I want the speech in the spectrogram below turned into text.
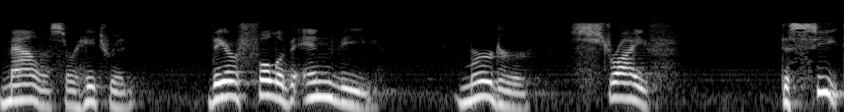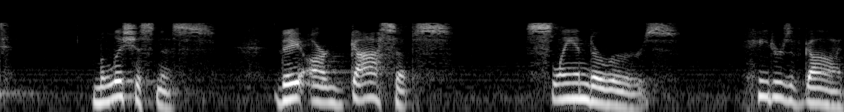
malice, or hatred. They are full of envy, murder, strife deceit, maliciousness. They are gossips, slanderers, haters of God,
